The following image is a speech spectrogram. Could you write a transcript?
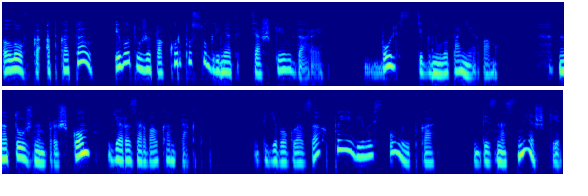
Ловко обкатал, и вот уже по корпусу гремят тяжкие удары. Боль стегнула по нервам. Натужным прыжком я разорвал контакт. В его глазах появилась улыбка — без насмешки,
